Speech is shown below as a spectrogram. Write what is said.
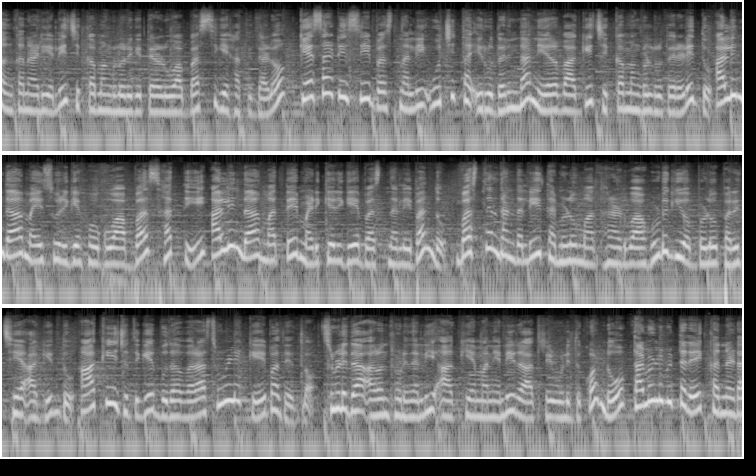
ಕಂಕನಾಡಿಯಲ್ಲಿ ಚಿಕ್ಕಮಗಳೂರಿಗೆ ತೆರಳುವ ಬಸ್ಸಿಗೆ ಹತ್ತಿದಳು ಕೆಎಸ್ಆರ್ಟಿಸಿ ಬಸ್ನಲ್ಲಿ ಉಚಿತ ಇರುವುದರಿಂದ ನೇರವಾಗಿ ಚಿಕ್ಕಮಗಳೂರು ತೆರಳಿದ್ದು, ಅಲ್ಲಿಂದ ಮೈಸೂರಿಗೆ ಹೋಗುವ ಬಸ್ ಹತ್ತಿ, ಅಲ್ಲಿಂದ ಮತ್ತೆ ಮಡಿಕೇರಿಗೆ ಬಸ್ನಲ್ಲಿ ಬಂದು ಬಸ್ ನಿಲ್ದಾಣದಲ್ಲಿ ತಮಿಳು ಮಾತನಾಡುವ ಹುಡುಗಿಯೊಬ್ಬಳು ಪರಿಚಯ ಆಗಿದ್ದು, ಆಕೆಯ ಜೊತೆಗೆ ಬುಧವಾರ ಸುಳ್ಳಕ್ಕೆ ಬಂದಿದ್ಲು. ಸುಳ್ಳಿದ ಅರಂತೋಡಿನಲ್ಲಿ ಆಕೆಯ ಮನೆಯಲ್ಲಿ ರಾತ್ರಿ ಉಳಿದುಕೊಂಡು ತಮಿಳು ಬಿಟ್ಟರೆ ಕನ್ನಡ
